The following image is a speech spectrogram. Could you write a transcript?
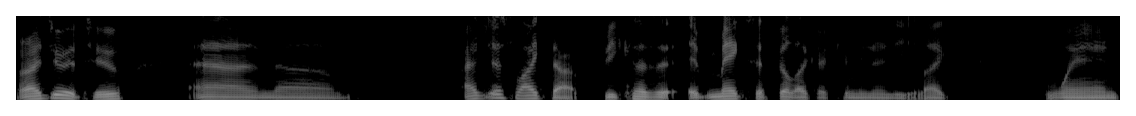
but I do it too, and um, I just like that because it, it makes it feel like a community. Like when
